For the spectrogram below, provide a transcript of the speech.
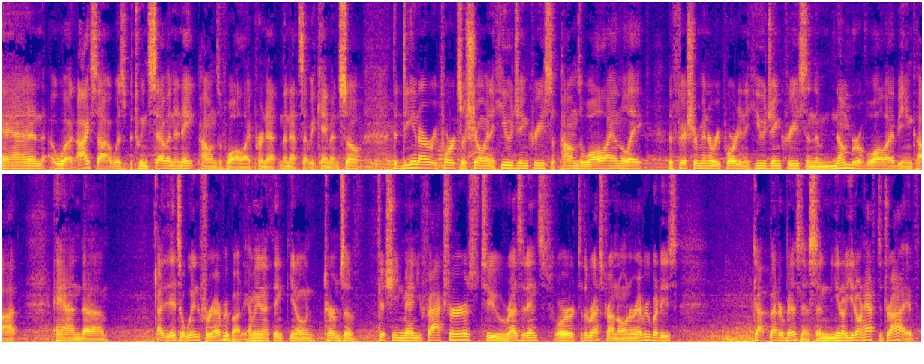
and what I saw was between 7 and 8 pounds of walleye per net in the nets that we came in. So the DNR reports are showing a huge increase of pounds of walleye in the lake. The fishermen are reporting a huge increase in the number of walleye being caught, and uh, it's a win for everybody. I mean, I think you know in terms of fishing manufacturers to residents or to the restaurant owner, everybody's got better business, and you know you don't have to drive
